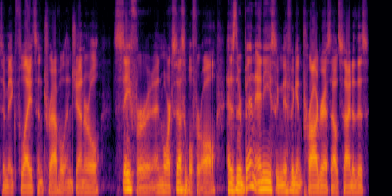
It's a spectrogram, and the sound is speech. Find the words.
to make flights and travel in general safer and more accessible for all. Has there been any significant progress outside of this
